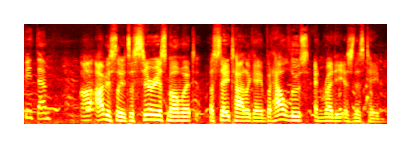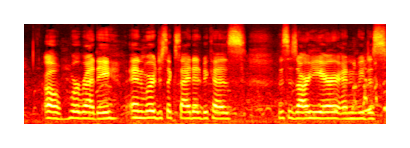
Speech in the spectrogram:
beat them. Uh, obviously, it's a serious moment, a state title game, but how loose and ready is this team? Oh, we're ready, and we're just excited because this is our year, and we just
